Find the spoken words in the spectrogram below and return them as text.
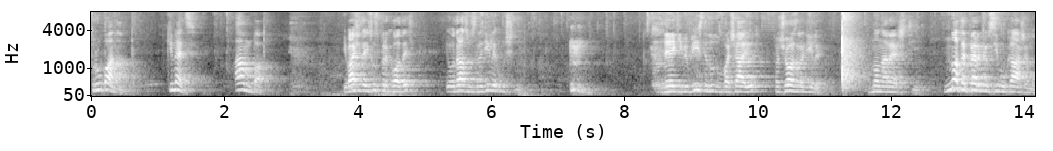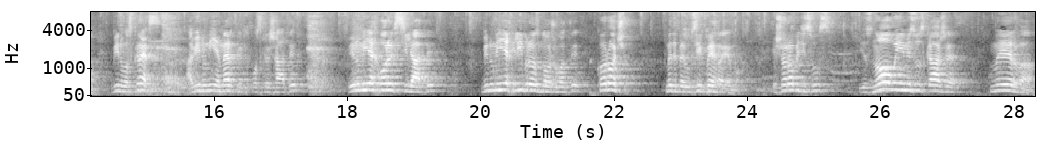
труба нам, кінець, амба. І бачите, Ісус приходить і одразу зраділи учні. Деякі біблісти тут вбачають, що чого зраділи? Ну нарешті. Ну тепер ми всім укажемо. Він воскрес, а він уміє мертвих воскрешати, він уміє хворих зціляти, він уміє хліб розмножувати. Коротше, ми тепер усіх виграємо. І що робить Ісус? І знову їм Ісус каже: мир вам.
